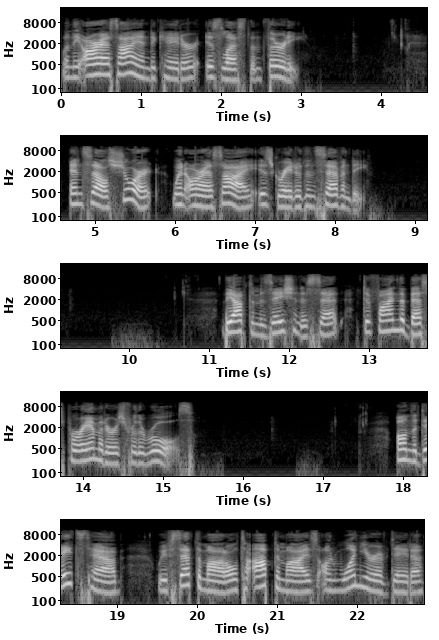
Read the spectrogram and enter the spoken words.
when the RSI indicator is less than 30 and sells short when RSI is greater than 70. The optimization is set to find the best parameters for the rules. On the Dates tab, we've set the model to optimize on one year of data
